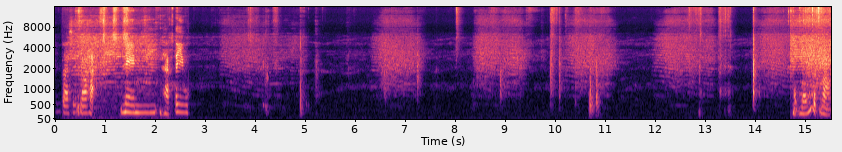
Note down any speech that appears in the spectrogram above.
Chúng ta sẽ cho hạt, nêm hạt tiêu. Một muỗng bột ngọt.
